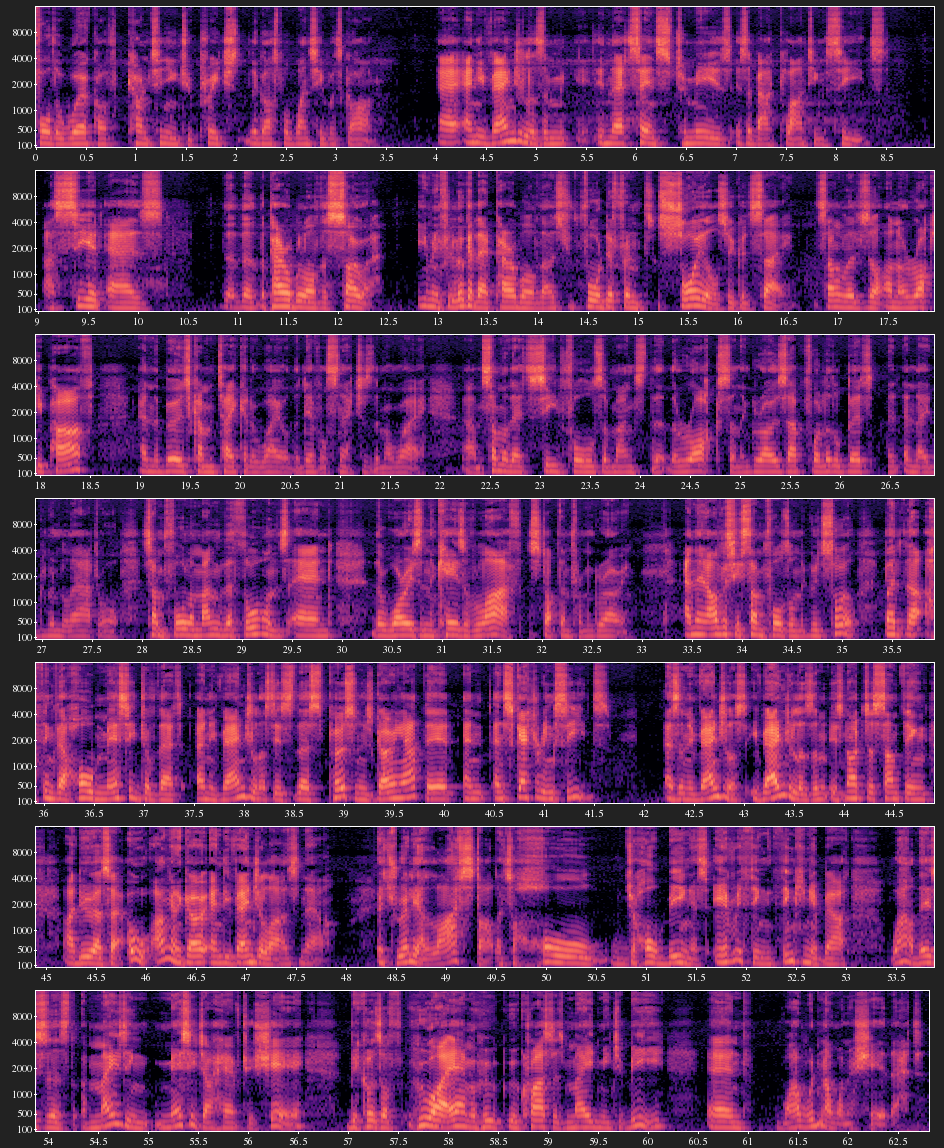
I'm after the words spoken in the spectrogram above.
for the work of continuing to preach the gospel once he was gone. And evangelism, in that sense, to me, is, is about planting seeds. I see it as the, the, the parable of the sower even if you look at that parable of those four different soils, you could say, some of it's on a rocky path, and the birds come and take it away, or the devil snatches them away. Um, some of that seed falls amongst the, the rocks and it grows up for a little bit and they dwindle out, or some fall among the thorns and the worries and the cares of life stop them from growing. And then obviously some falls on the good soil. But the, I think the whole message of that an evangelist is this person who's going out there and, and scattering seeds as an evangelist, evangelism is not just something I do. I say, oh, I'm going to go and evangelize now. It's really a lifestyle. It's a whole, it's a whole being. It's everything. Thinking about, wow, there's this amazing message I have to share because of who I am, who, who Christ has made me to be, and why wouldn't I want to share that?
